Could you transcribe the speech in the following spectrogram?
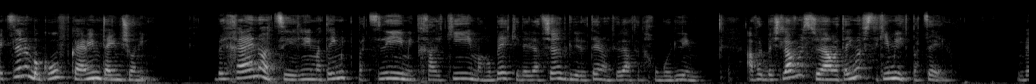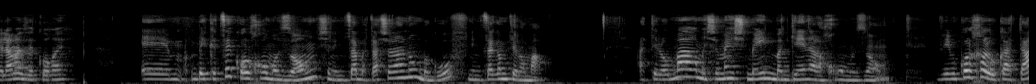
אצלנו בגוף קיימים תאים שונים. בחיינו הצעירים התאים מתפצלים, מתחלקים הרבה כדי לאפשר את גדילתנו, את יודעת, אנחנו גודלים. אבל בשלב מסוים התאים מפסיקים להתפצל. ולמה זה קורה? אמ, בקצה כל כרומוזום שנמצא בתא שלנו, בגוף, נמצא גם טלומר. הטלומר משמש מעין מגן על הכרומוזום, ועם כל חלוקת תא,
